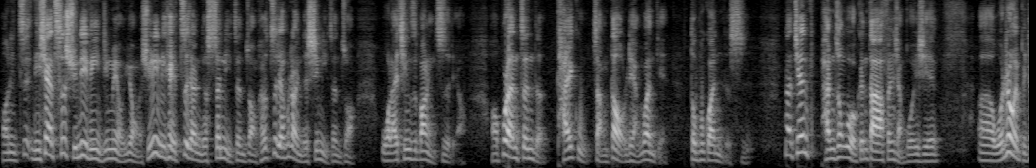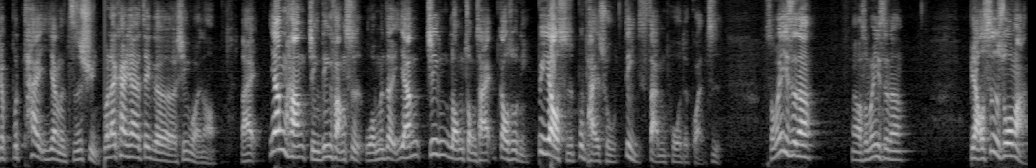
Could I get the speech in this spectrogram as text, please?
哦，你这你现在吃循利宁已经没有用了，循利宁可以治疗你的生理症状，可是治疗不了你的心理症状，我来亲自帮你治疗哦，不然真的台股涨到两万点。都不关你的事。那今天盘中我有跟大家分享过一些，呃，我认为比较不太一样的资讯。我们来看一下这个新闻哦。来，央行紧盯房市，我们的杨金龙总裁告诉你，必要时不排除第三波的管制。什么意思呢？啊，什么意思呢？表示说嘛，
